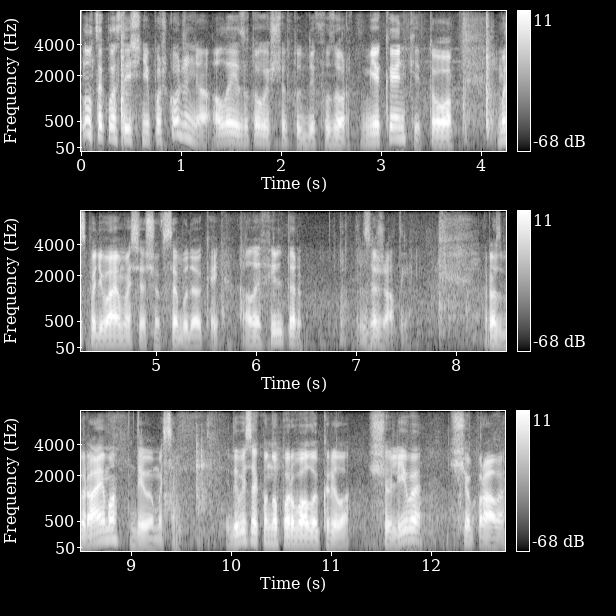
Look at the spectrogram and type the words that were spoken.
ну це класичні пошкодження, але із-за того, що тут дифузор м'якенький, то ми сподіваємося, що все буде окей. Але фільтр зажатий. Розбираємо, дивимося. І дивись, як воно порвало крила. Що ліве, що праве.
